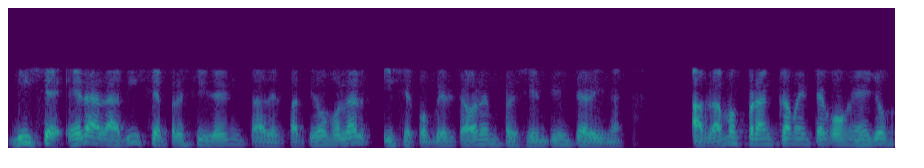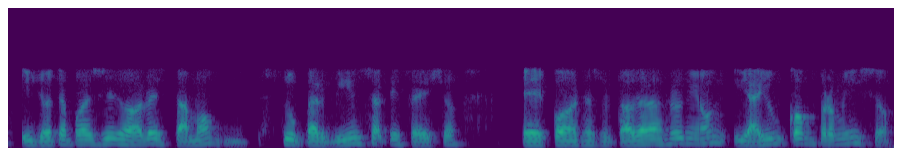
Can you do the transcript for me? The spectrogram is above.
vice, era la vicepresidenta del Partido Popular y se convierte ahora en presidenta interina hablamos francamente con ellos y yo te puedo decir, Jorge, estamos súper bien satisfechos eh, con el resultado de la reunión y hay un compromiso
